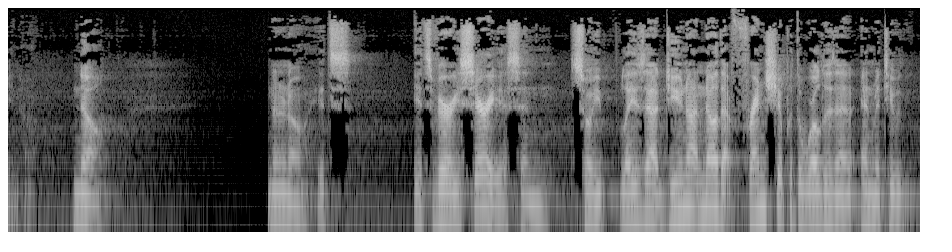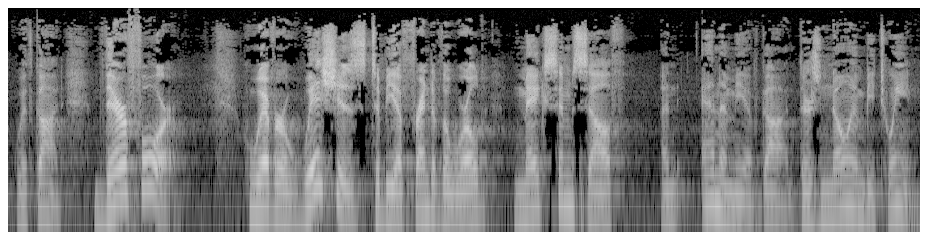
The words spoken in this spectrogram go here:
You know, no, no, no, no. It's it's very serious, and so he lays out. Do you not know that friendship with the world is an enmity with God? Therefore, whoever wishes to be a friend of the world makes himself an enemy of God. There's no in between.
